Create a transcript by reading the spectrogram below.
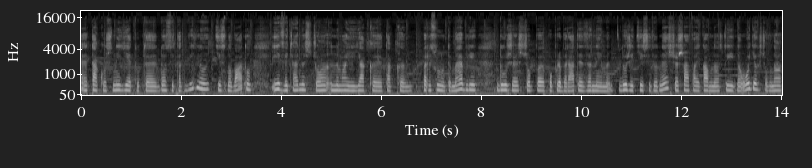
Е, Також не є тут е, досить так вільно, тісновато, і, звичайно, що немає як е, так пересунути меблі, дуже, щоб поприбирати за ними. Дуже тішить одне, що шафа, яка в нас стоїть на одяг, що вона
